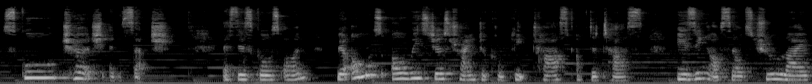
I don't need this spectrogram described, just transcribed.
school, church, and such. As this goes on, we are almost always just trying to complete task after task, busying ourselves through life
